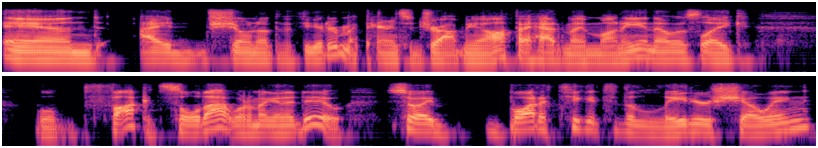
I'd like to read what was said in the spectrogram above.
And I'd shown up at the theater. My parents had dropped me off. I had my money, and I was like, well, fuck, it's sold out. What am I going to do? So I bought a ticket to the later showing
